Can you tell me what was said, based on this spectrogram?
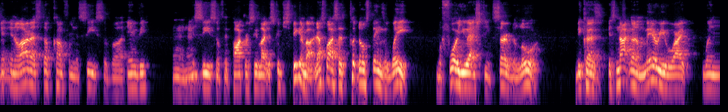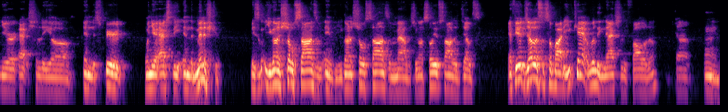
And, and a lot of that stuff come from the seeds of uh, envy, Mhm. the seeds of hypocrisy, like the scripture speaking about. That's why it says put those things away before you actually serve the Lord, because it's not going to marry you right when you're actually uh, in the spirit, when you're actually in the ministry. It's, you're going to show signs of envy. You're going to show signs of malice. You're going to show your signs of jealousy. If you're jealous of somebody, you can't really naturally follow them. Yeah. Mm.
